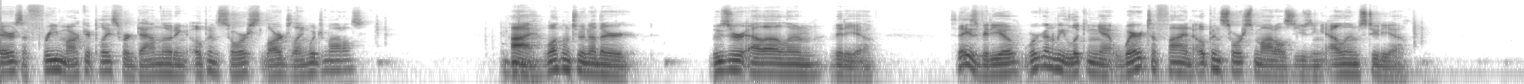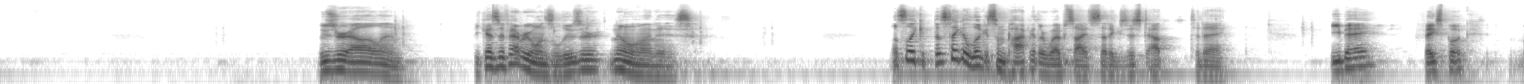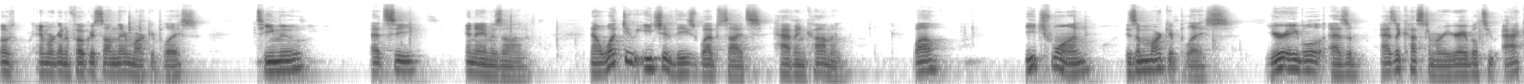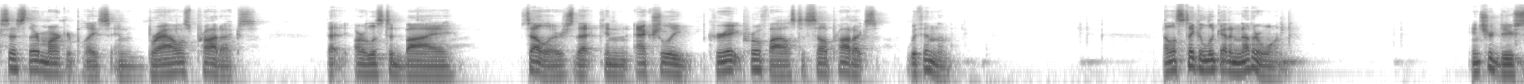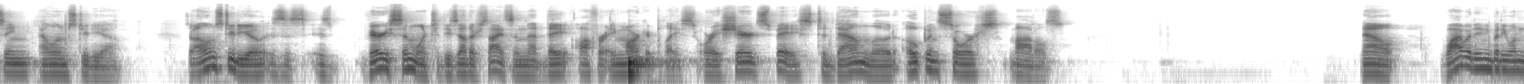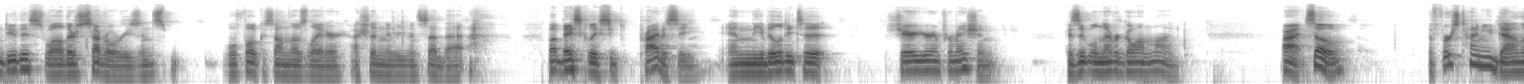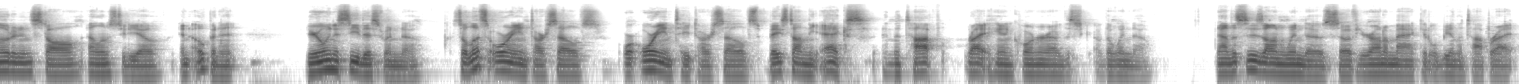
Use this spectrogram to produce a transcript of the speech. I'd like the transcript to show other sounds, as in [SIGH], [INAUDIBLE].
there's a free marketplace for downloading open source large language models? Mm-hmm. Hi, welcome to another Loser LLM video. Today's video, we're going to be looking at where to find open source models using LM Studio. Loser LLM. Because if everyone's a loser, no one is. Let's, look, let's take a look at some popular websites that exist out today. eBay, Facebook, and we're going to focus on their marketplace, Temu, Etsy, and Amazon. Now, what do each of these websites have in common? Well, each one is a marketplace. You're able, as a, as a customer, you're able to access their marketplace and browse products that are listed by sellers that can actually create profiles to sell products within them. Now let's take a look at another one. Introducing LM Studio. So LM Studio is, is very similar to these other sites in that they offer a marketplace or a shared space to download open source models. Now, why would anybody want to do this? Well, there's several reasons. We'll focus on those later. I shouldn't have even said that. [LAUGHS] but basically, privacy and the ability to share your information because it will never go online. All right, so the first time you download and install LM Studio and open it, you're going to see this window. So let's orient ourselves or orientate ourselves based on the X in the top right hand corner of, this, of the window. Now this is on Windows, so if you're on a Mac, it will be in the top right.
